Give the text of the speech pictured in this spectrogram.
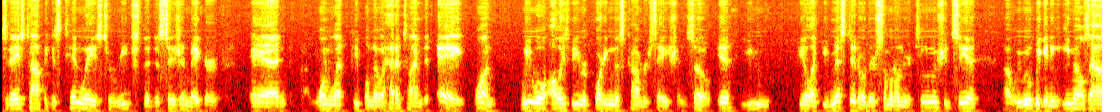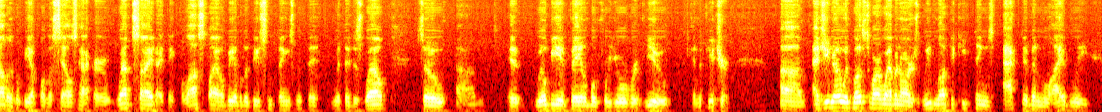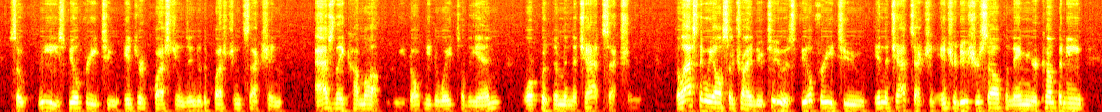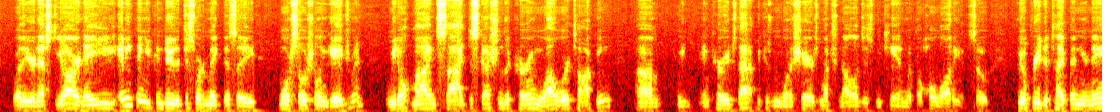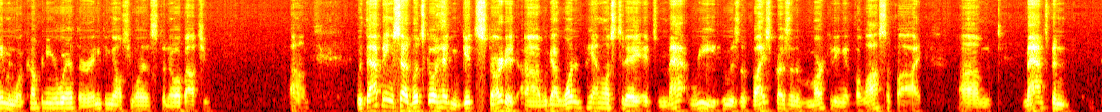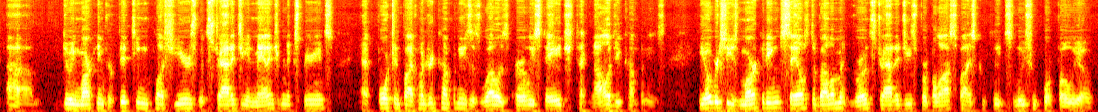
Today's topic is 10 ways to reach the decision maker and want to let people know ahead of time that A, one, we will always be recording this conversation. So if you feel like you missed it or there's someone on your team who should see it, uh, we will be getting emails out. It'll be up on the Sales Hacker website. I think Velocify will be able to do some things with it with it as well. So um, it will be available for your review in the future. Um, as you know, with most of our webinars, we love to keep things active and lively. So please feel free to enter questions into the question section as they come up. You don't need to wait till the end or put them in the chat section. The last thing we also try and do too is feel free to, in the chat section, introduce yourself, the name of your company, whether you're an SDR, an AE, anything you can do to just sort of make this a more social engagement. We don't mind side discussions occurring while we're talking. Um, we encourage that because we want to share as much knowledge as we can with the whole audience. So feel free to type in your name and what company you're with or anything else you want us to know about you. Um, with that being said, let's go ahead and get started. Uh, we got one panelist today. It's Matt Reid, who is the Vice President of Marketing at Velocify. Um, Matt's been um, doing marketing for 15 plus years with strategy and management experience at Fortune 500 companies as well as early stage technology companies. He oversees marketing, sales development, growth strategies for Velocify's complete solution portfolio.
